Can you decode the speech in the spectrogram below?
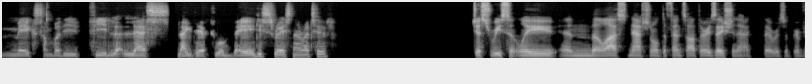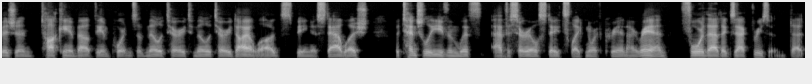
make somebody feel less like they have to obey this race narrative. Just recently, in the last National Defense Authorization Act, there was a provision talking about the importance of military to military dialogues being established potentially even with adversarial states like North Korea and Iran, for that exact reason that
